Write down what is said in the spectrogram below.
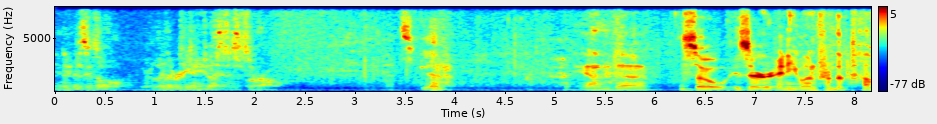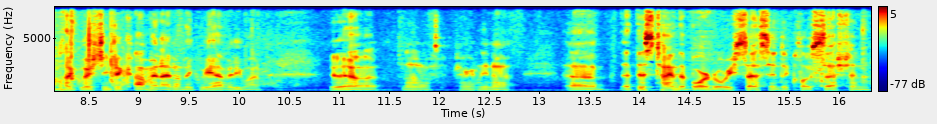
indivisible, with liberty and justice for all. That's good. And uh, so is there anyone from the public wishing to comment? I don't think we have anyone. Yeah, no, apparently not. Uh, At this time, the board will recess into closed session,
